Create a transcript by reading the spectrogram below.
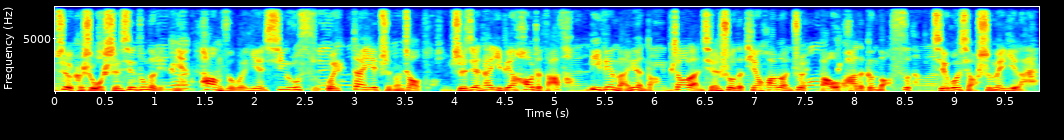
这可是我神仙宗的脸面。胖子闻言心如死灰，但也只能照做。只见他一边薅着杂草，一边埋怨道：“招揽前说的天花乱坠，把我夸得跟宝似的，结果小师妹一来，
